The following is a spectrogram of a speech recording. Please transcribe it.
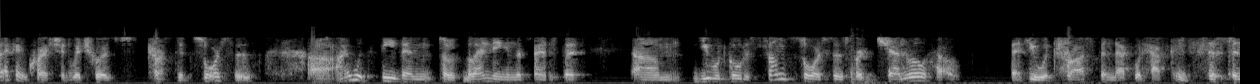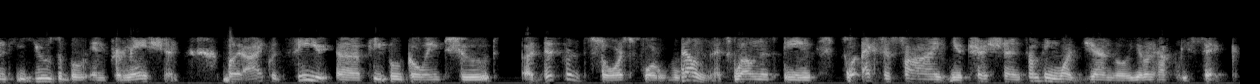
second question, which was trusted sources, uh, I would see them sort of blending in the sense that um, you would go to some sources for general health that you would trust and that would have consistent, usable information. But I could see uh, people going to a different source for wellness. Wellness being so exercise, nutrition, something more general. You don't have to be sick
